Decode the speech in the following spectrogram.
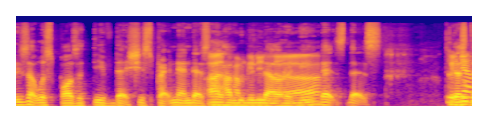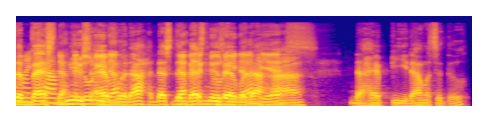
result was positive that she's pregnant. That's alhamdulillah, Alhamdulillah. already. That's that's Tu that's dah the best Dah news kenduri ever dah. dah. That's the Dah best news kenduri ever dah, dah. yes. Ah, dah happy dah masa tu.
